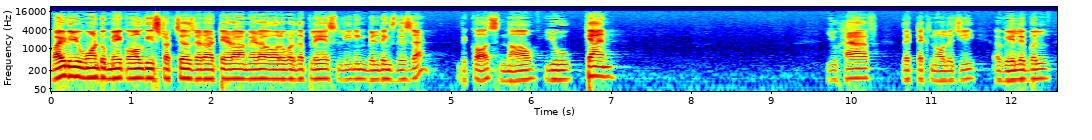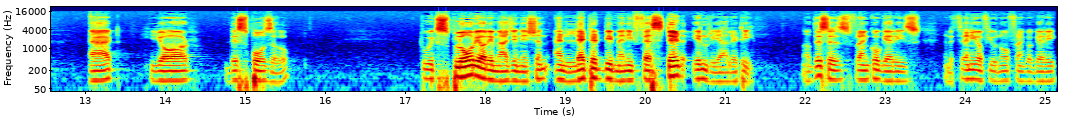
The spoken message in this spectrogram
Why do you want to make all these structures that are teda meda all over the place, leaning buildings, this, that? Because now you can. You have the technology available at your disposal to explore your imagination and let it be manifested in reality. Now, this is Franco Gehry's, and if any of you know Franco Gehry,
